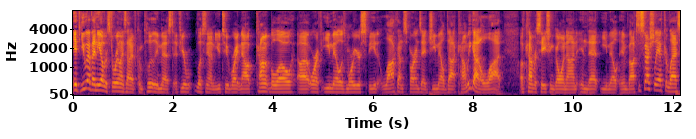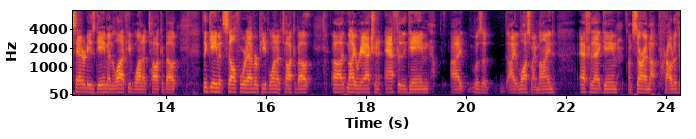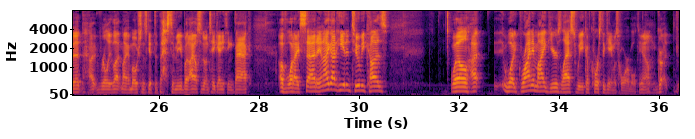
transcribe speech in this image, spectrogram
if you have any other storylines that I've completely missed, if you're listening on YouTube right now, comment below, uh, or if email is more your speed, lockedonspartans at gmail.com. We got a lot of conversation going on in that email inbox, especially after last Saturday's game, and a lot of people want to talk about the game itself or whatever. People want to talk about uh, my reaction after the game. I was a I lost my mind after that game. I'm sorry, I'm not proud of it. I really let my emotions get the best of me, but I also don't take anything back of what I said, and I got heated too because, well, I, what grinded my gears last week. Of course, the game was horrible. You know,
